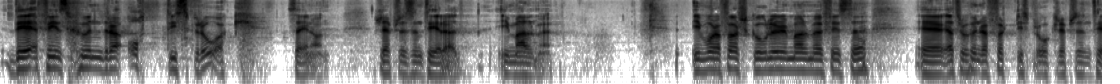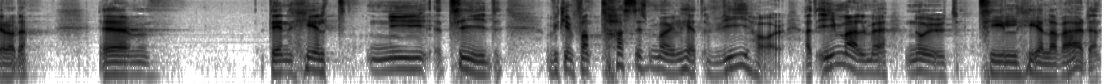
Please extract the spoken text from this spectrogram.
Det finns 180 språk, säger någon, representerad i Malmö. I våra förskolor i Malmö finns det, eh, jag tror 140 språk representerade. Eh, det är en helt ny tid. Vilken fantastisk möjlighet vi har att i Malmö nå ut till hela världen.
